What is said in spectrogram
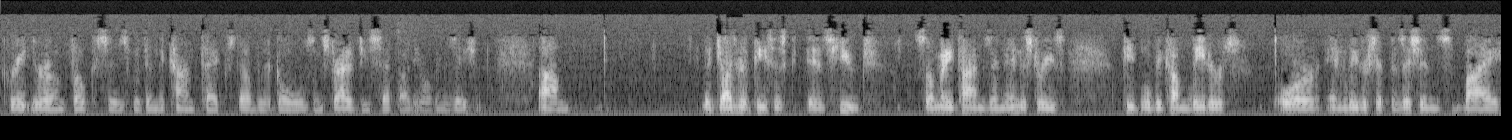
create your own focuses within the context of the goals and strategies set by the organization. Um, the judgment piece is, is huge. So many times in industries, people become leaders or in leadership positions by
